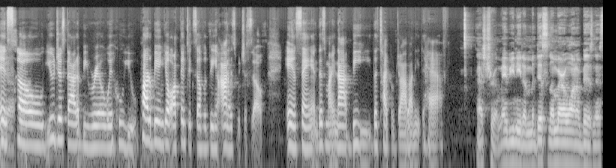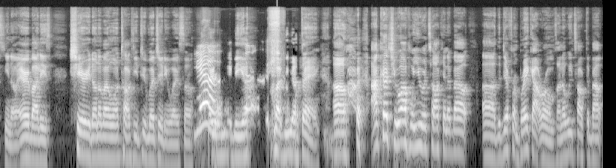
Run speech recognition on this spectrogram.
And yeah. so you just got to be real with who you part of being your authentic self is being honest with yourself and saying this might not be the type of job I need to have. That's true. Maybe you need a medicinal marijuana business. You know, everybody's cheery. Don't nobody want to talk to you too much anyway. So yeah, maybe your, might be your thing. Uh, I cut you off when you were talking about uh, the different breakout rooms. I know we talked about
